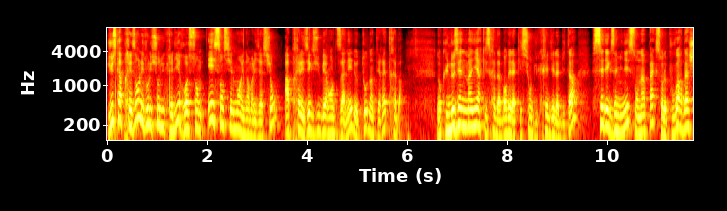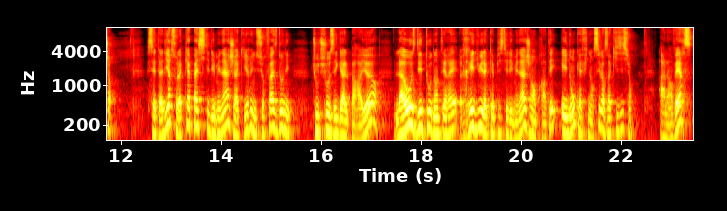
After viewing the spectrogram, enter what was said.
Jusqu'à présent, l'évolution du crédit ressemble essentiellement à une normalisation après les exubérantes années de taux d'intérêt très bas. Donc une deuxième manière qui serait d'aborder la question du crédit à l'habitat, c'est d'examiner son impact sur le pouvoir d'achat c'est-à-dire sur la capacité des ménages à acquérir une surface donnée. Toute chose égale par ailleurs, la hausse des taux d'intérêt réduit la capacité des ménages à emprunter et donc à financer leurs acquisitions. A l'inverse,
